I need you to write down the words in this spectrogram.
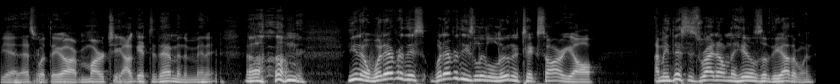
Yeah, that's what they are, Marchy. I'll get to them in a minute. Um, you know, whatever this, whatever these little lunatics are, y'all. I mean, this is right on the heels of the other one.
